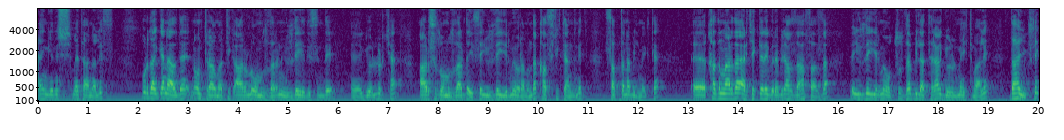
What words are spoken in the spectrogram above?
en geniş meta analiz burada genelde non travmatik ağrılı omuzların yüzde yedisinde e, görülürken ağrısız omuzlarda ise yüzde yirmi oranında kalsifik tendinit saptanabilmekte. E, kadınlarda erkeklere göre biraz daha fazla ve yüzde yirmi otuz da bilateral görülme ihtimali daha yüksek.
